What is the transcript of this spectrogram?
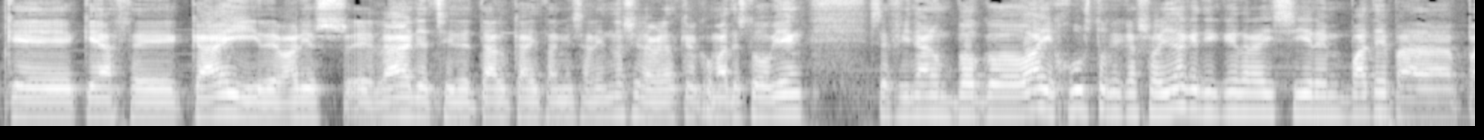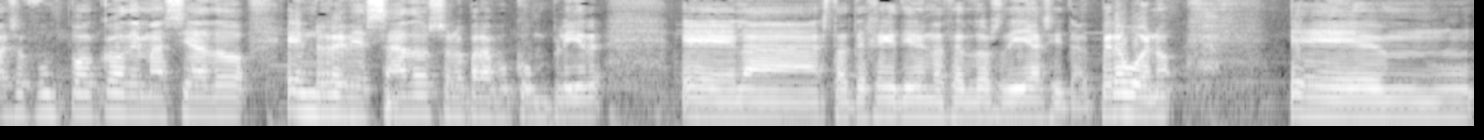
que, que, hace Kai y de varios, el Ariach y de tal Kai también saliendo, y la verdad es que el combate estuvo bien, se final un poco, ay, justo qué casualidad que tiene que dar ahí sí el empate, para, para eso fue un poco demasiado enrevesado solo para cumplir eh, la estrategia que tienen de hacer dos días y tal, pero bueno, eh,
